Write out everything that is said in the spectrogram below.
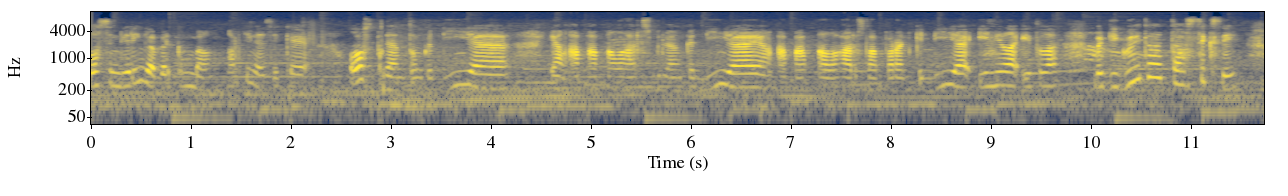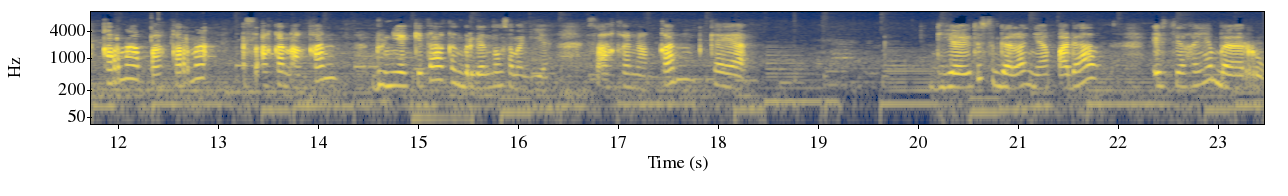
lo sendiri nggak berkembang ngerti nggak sih kayak lo tergantung ke dia yang apa-apa lo harus bilang ke dia yang apa-apa lo harus laporan ke dia inilah itulah. Bagi gue itu toxic sih. Karena apa? Karena seakan-akan dunia kita akan bergantung sama dia. Seakan-akan kayak dia itu segalanya padahal istilahnya baru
